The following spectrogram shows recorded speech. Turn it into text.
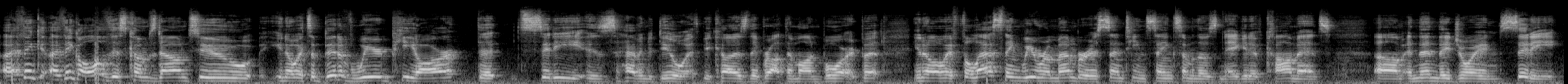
I think I think all of this comes down to you know it's a bit of weird PR that City is having to deal with because they brought them on board. But you know if the last thing we remember is Centene saying some of those negative comments, um, and then they join City,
